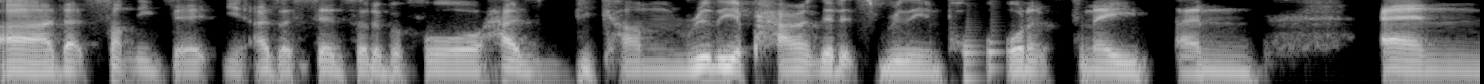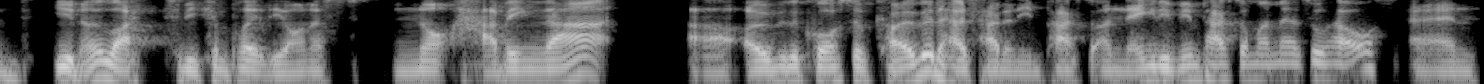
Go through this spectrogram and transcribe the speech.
Uh, that's something that, you know, as I said sort of before, has become really apparent that it's really important for me. And and you know, like to be completely honest, not having that uh, over the course of COVID has had an impact, a negative impact on my mental health, and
